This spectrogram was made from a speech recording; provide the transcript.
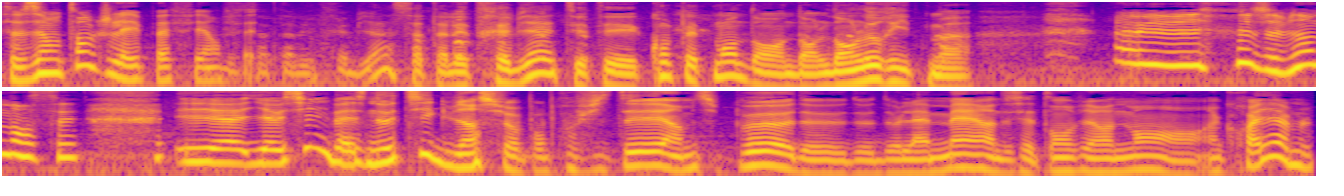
Ça faisait longtemps que je ne l'avais pas fait en fait. Ça t'allait très bien, ça t'allait très bien et tu étais complètement dans, dans, dans le rythme. Ah oui, oui j'ai bien dansé. Et euh, il y a aussi une base nautique, bien sûr, pour profiter un petit peu de, de, de la mer, de cet environnement incroyable.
